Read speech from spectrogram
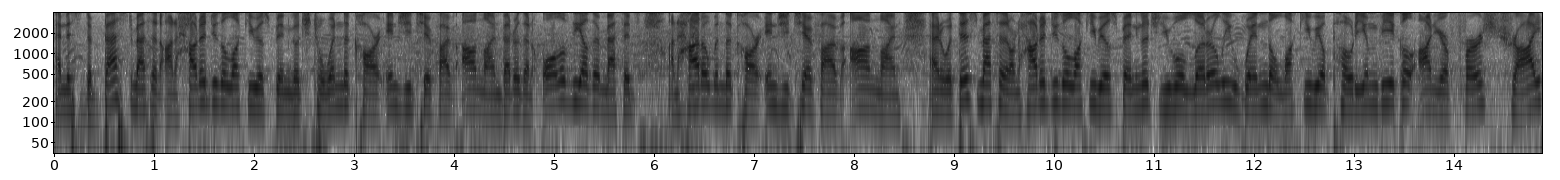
And this is the best method on how to do the Lucky Wheel spin glitch to win the car in GTA 5 online, better than all of the other methods on how to win the car in GTA 5 online. And with this method on how to do the Lucky Wheel spin glitch, you will literally win the Lucky Wheel Podium vehicle on your first try,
